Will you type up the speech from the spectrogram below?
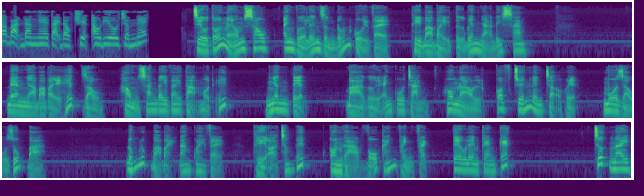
Các bạn đang nghe tại đọc truyện audio.net Chiều tối ngày hôm sau, Anh vừa lên rừng đốn củi về, Thì bà Bảy từ bên nhà đi sang. Đèn nhà bà Bảy hết dầu, Hồng sang đây vay tạm một ít. Nhân tiện, Bà gửi anh cô chàng, Hôm nào có chuyến lên chợ huyện, Mua dầu giúp bà. Đúng lúc bà Bảy đang quay về, Thì ở trong bếp, Con gà vỗ cánh phành phạch, Kêu lên keng két. Trước nay,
